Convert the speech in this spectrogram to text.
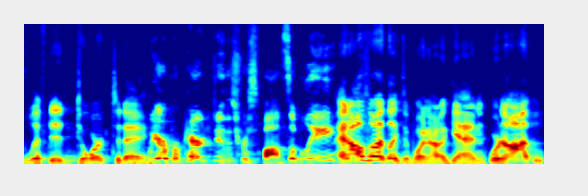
lifted to work today. We are prepared to do this responsibly. And also, I'd like to point out again, we're not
